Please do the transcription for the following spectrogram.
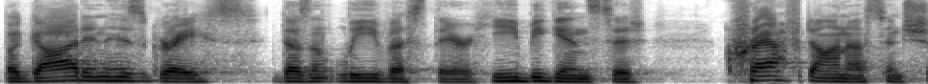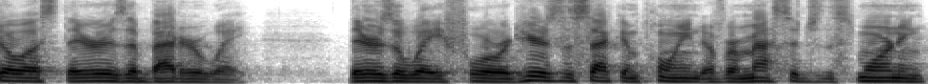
But God, in His grace, doesn't leave us there. He begins to craft on us and show us there is a better way. There's a way forward. Here's the second point of our message this morning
